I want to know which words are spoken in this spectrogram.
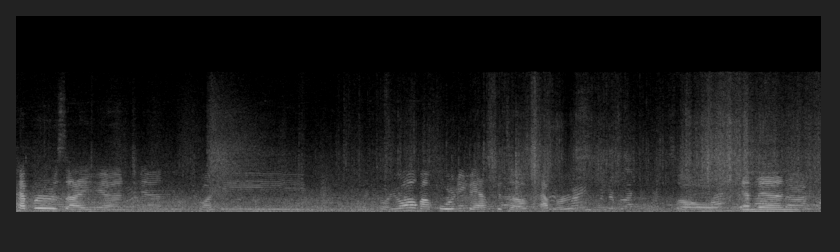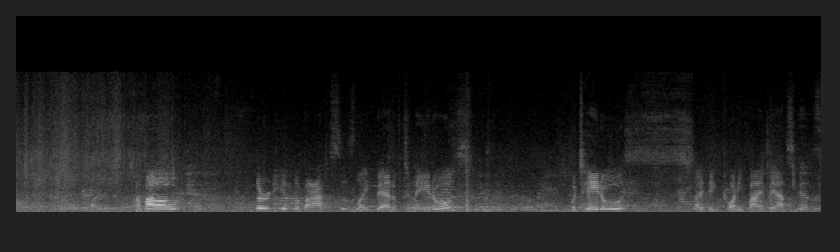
peppers, I had 10, 20, 20, well, about 40 baskets of peppers. So, and then about 30 of the boxes like that of tomatoes. Potatoes, I think 25 baskets.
